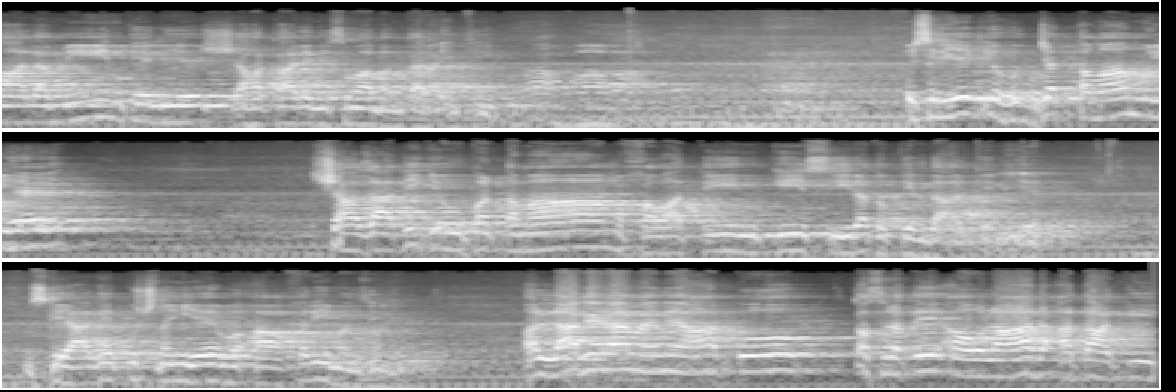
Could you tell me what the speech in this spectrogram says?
आलमीन के लिए शाहकार नस्वा बनकर आई थी। इसलिए कि हजत तमाम हुई है, शहज़ादी के ऊपर तमाम ख़वातीन की सीरत व किरदार के लिए। उसके आगे कुछ नहीं है वह आखिरी मंजिल है। अल्लाह कह रहा मैंने आपको कसरत औलाद अता की,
